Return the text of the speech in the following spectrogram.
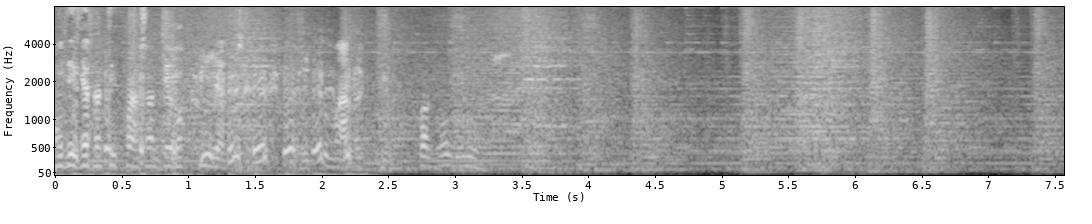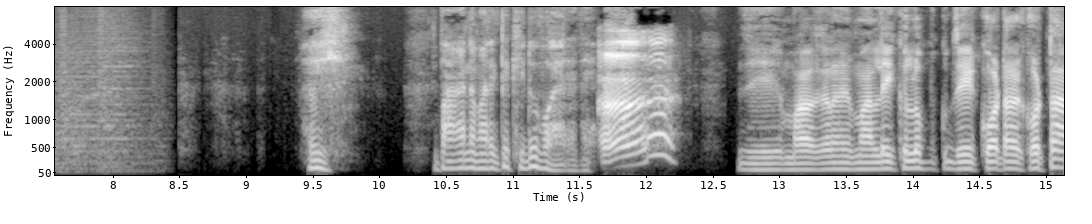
ও তাতে পাশান দিয়ে ফিরে যাচ্ছে একটু এই বাগানে মালিকটা কিডু ভয় রে যে বাগানের মালিক হলো যে কটার কটা।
